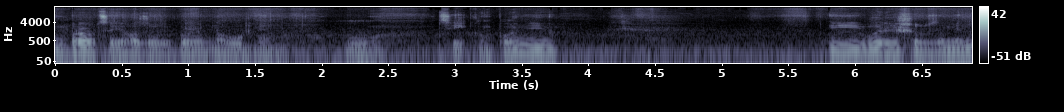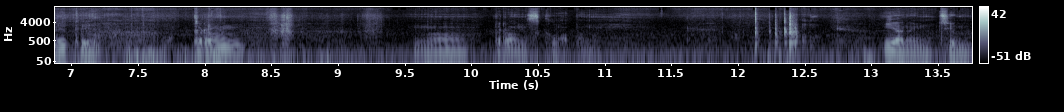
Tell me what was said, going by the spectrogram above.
Брав цей газовий балон на обмін у цій компанії і вирішив замінити кран на кран з клапаном. Я ним цим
